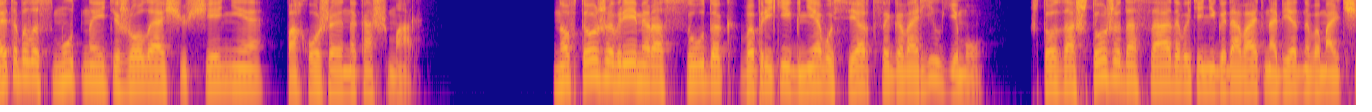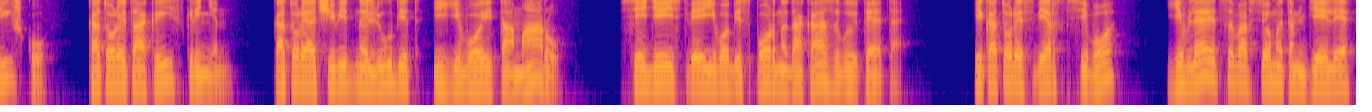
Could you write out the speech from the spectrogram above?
Это было смутное и тяжелое ощущение, похожее на кошмар. Но в то же время рассудок, вопреки гневу сердца, говорил ему – что за что же досадовать и негодовать на бедного мальчишку, который так искренен, который, очевидно, любит и его, и Тамару, все действия его бесспорно доказывают это, и который сверх всего является во всем этом деле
